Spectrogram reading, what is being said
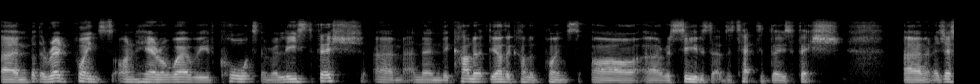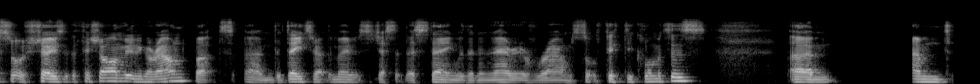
Um, but the red points on here are where we've caught and released fish, um, and then the color, the other coloured points are uh, receivers that have detected those fish. Um, and it just sort of shows that the fish are moving around, but the data at the moment suggests that they're staying within an area of around sort of 50 kilometres. Um, and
